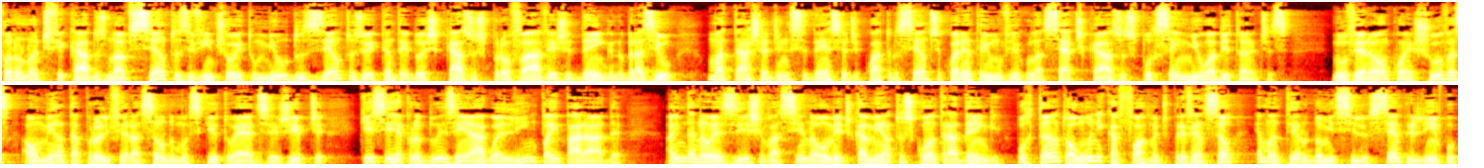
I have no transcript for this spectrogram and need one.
foram notificados 928.282 casos prováveis de dengue no Brasil, uma taxa de incidência de 441,7 casos por 100 mil habitantes. No verão, com as chuvas, aumenta a proliferação do mosquito Aedes aegypti, que se reproduz em água limpa e parada ainda não existe vacina ou medicamentos contra a dengue. Portanto, a única forma de prevenção é manter o domicílio sempre limpo,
